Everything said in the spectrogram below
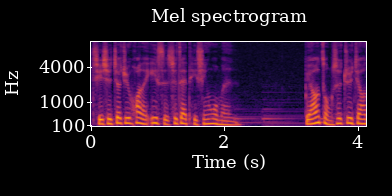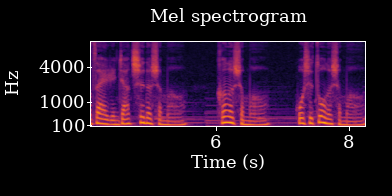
其实这句话的意思是在提醒我们，不要总是聚焦在人家吃了什么、喝了什么，或是做了什么，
